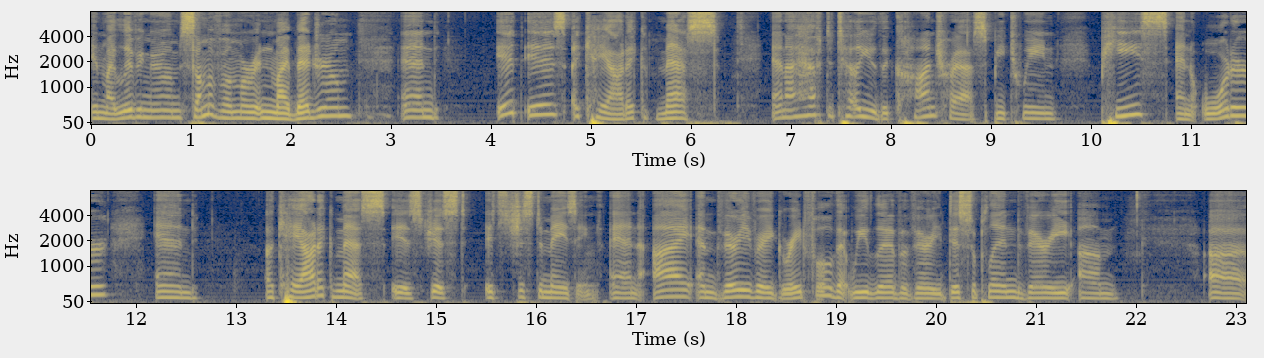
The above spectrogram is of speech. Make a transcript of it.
in my living room, some of them are in my bedroom, and it is a chaotic mess. And I have to tell you the contrast between peace and order and a chaotic mess is just it's just amazing and i am very very grateful that we live a very disciplined very um, uh,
